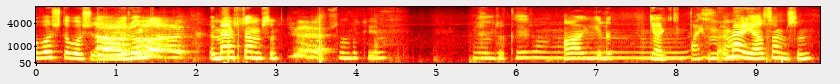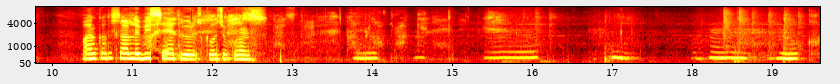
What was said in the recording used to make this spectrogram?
Savaşta başlıyorum. Ömer tutar mısın? Şuna bakayım. Ayrılık geldi Ömer yazar mısın? Arkadaşlarla bir şey yapıyoruz. Clash of Clans. Yok.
